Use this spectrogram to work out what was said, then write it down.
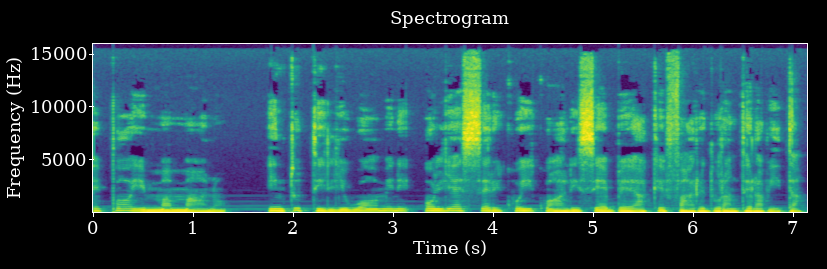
e poi man mano in tutti gli uomini o gli esseri coi quali si ebbe a che fare durante la vita.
